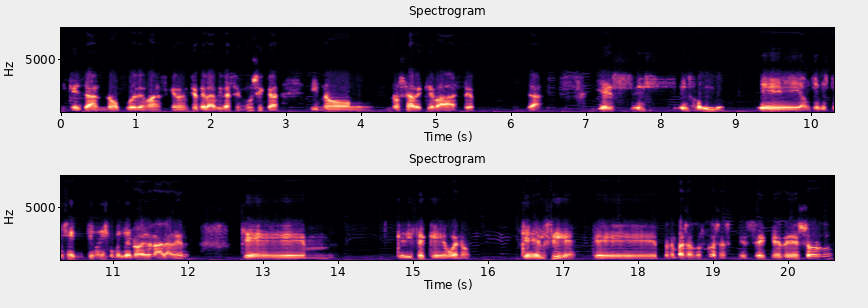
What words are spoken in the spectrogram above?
y que ya no puede más, que no entiende la vida sin música y no, no sabe qué va a hacer. Ya. Y es, es, es jodido. Eh, aunque después hay testimonios como el de Noel Gallagher, que, mm, que dice que, bueno, que él sigue, que pueden pasar dos cosas, que se quede sordo,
